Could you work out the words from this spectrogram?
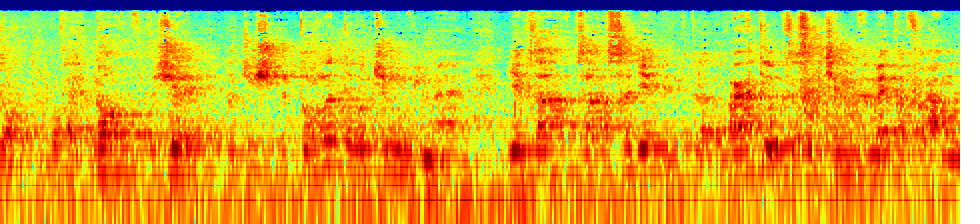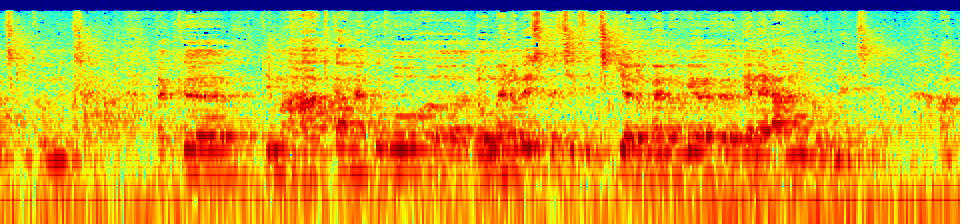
Jo, to tak... No, že totiž tohle, o čem mluvíme, je v, zá, v zásadě, kdybych teda to vrátil zase k těm metaforám lidský kognice, tak eh, těm hádkám jako o eh, doménově specifický a doménově generální kognici. A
